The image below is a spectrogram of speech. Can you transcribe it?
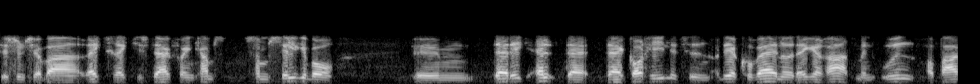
det synes jeg var rigtig, rigtig stærkt for en kamp som Silkeborg. Øh, der er det ikke alt, der, der er godt hele tiden, og det at kunne være noget, der ikke er rart, men uden at bare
